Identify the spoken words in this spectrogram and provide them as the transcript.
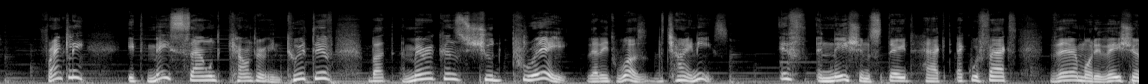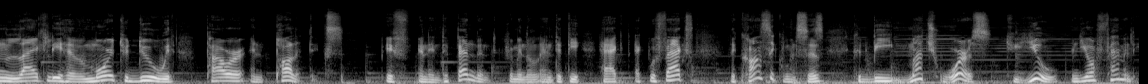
Frankly, it may sound counterintuitive, but Americans should pray that it was the Chinese. If a nation state hacked Equifax, their motivation likely have more to do with power and politics. If an independent criminal entity hacked Equifax, the consequences could be much worse to you and your family.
